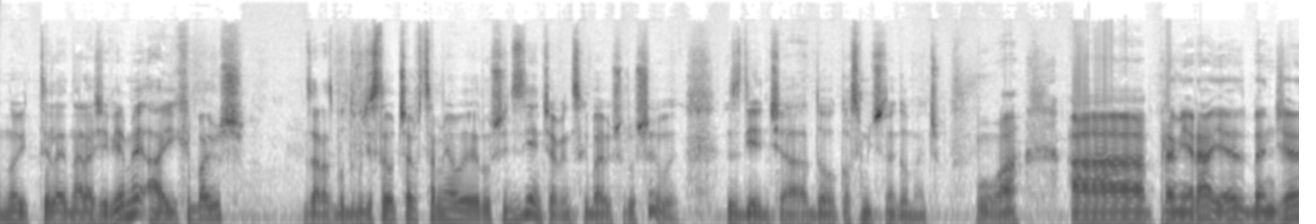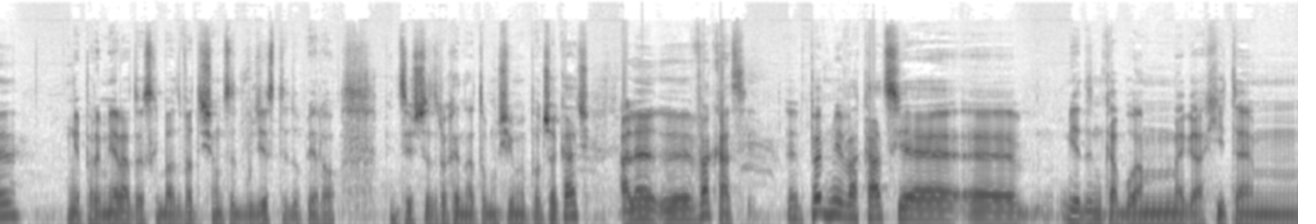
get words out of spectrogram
No i tyle na razie wiemy, a i chyba już Zaraz, bo 20 czerwca miały ruszyć zdjęcia, więc chyba już ruszyły zdjęcia do kosmicznego meczu. Ua. A premiera jest, będzie? Nie, premiera to jest chyba 2020 dopiero, więc jeszcze trochę na to musimy poczekać. Ale y, wakacje. E, Pewnie wakacje. e, Jedynka była mega hitem.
